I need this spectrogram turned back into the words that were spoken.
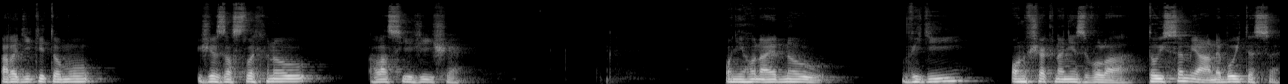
ale díky tomu, že zaslechnou hlas Ježíše. Oni ho najednou vidí, on však na ně zvolá. To jsem já, nebojte se.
